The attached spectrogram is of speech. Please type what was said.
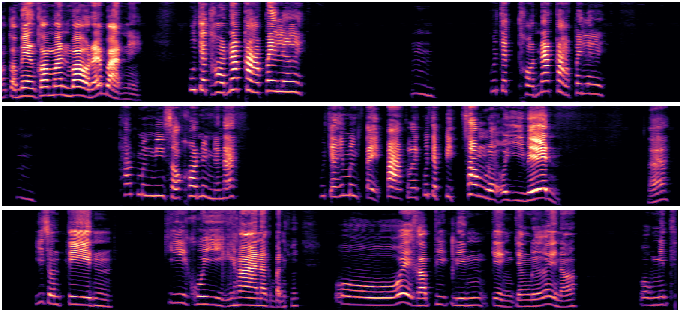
มันก็แม่นความมั่นเว้าได้บัดนี่กูจะถอดหน้ากากไปเลย อืม กูจะถอดหน้ากากไปเลย อืม ถ้ามึงมีสอคอหนึ่งเนี่ยนะ กูจะให้มึงเตะปากเลย กูจะปิดช่องเลย โอ้ยอีเวนนะอีสนตีนขี้คุยอีกห้านะกับบัดนี้ โอ้ยครับ พี่กลินเก่งจังเลยเนาะพวกมิตรเท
